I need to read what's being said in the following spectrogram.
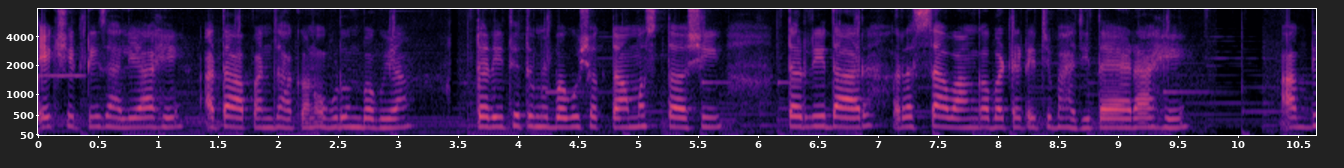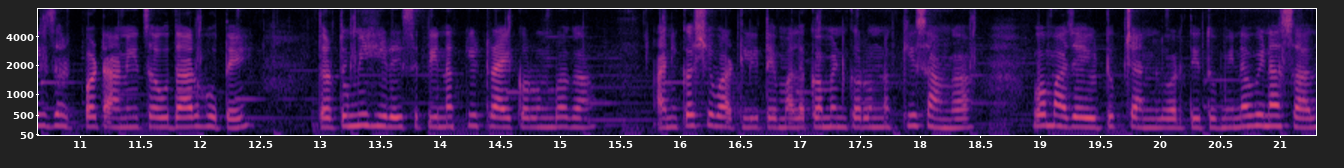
एक शिट्टी झाली आहे. आता आपण झाकण उघडून बघूया. तर इथे तुम्ही बघू शकता मस्त अशी तर्रीदार रस्सा वांगा बटाट्याची भाजी तयार आहे. अगदी झटपट आणि चवदार होते. तर तुम्ही ही रेसिपी नक्की ट्राय करून बघा. आणि कशी वाटली ते मला कमेंट करून नक्की सांगा. व माझ्या यूट्यूब चॅनलवरती तुम्ही नवीन असाल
